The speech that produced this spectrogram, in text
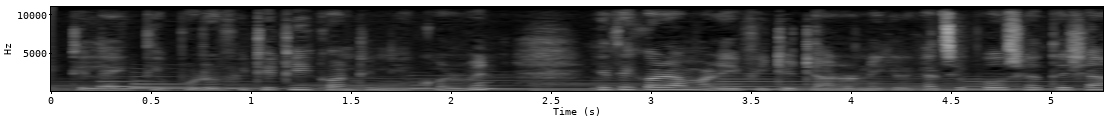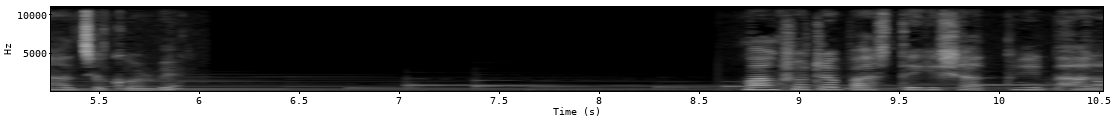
একটি লাইক দিয়ে পুরো ভিডিওটি কন্টিনিউ করবেন। এতে করে আমার এই ভিডিওটি আরও অনেকের কাছে পৌঁছাতে সাহায্য করবে। মাংসটা পাঁচ থেকে সাত মিনিট ভালো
